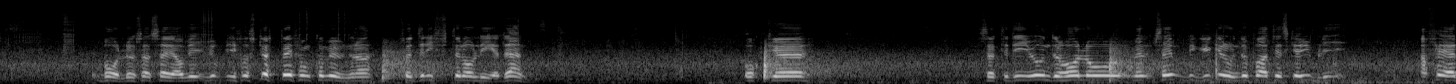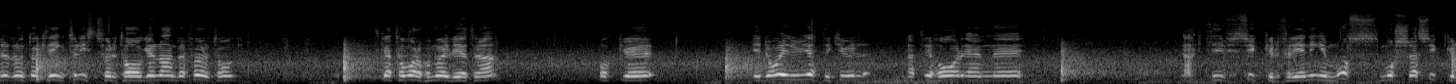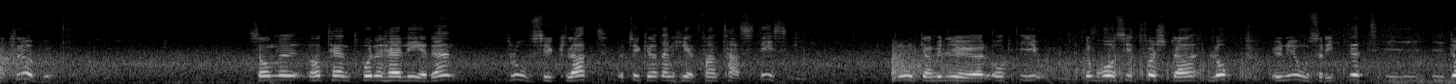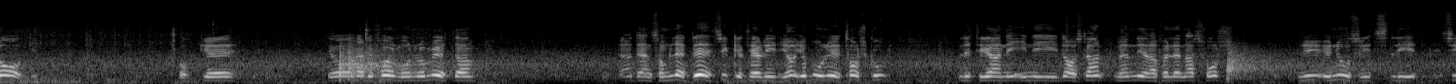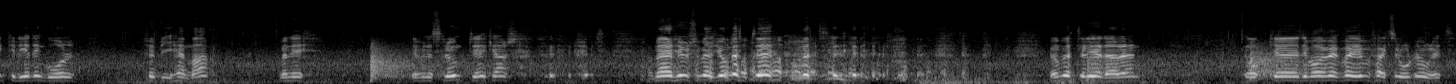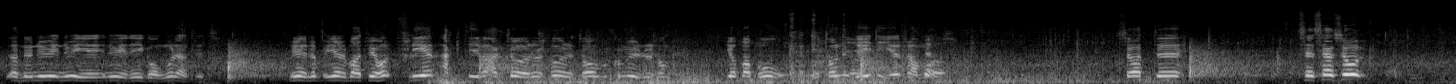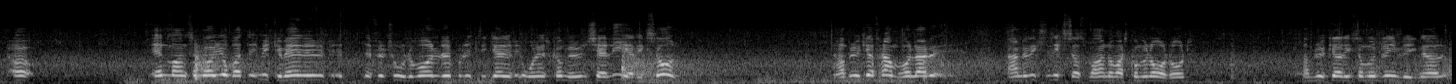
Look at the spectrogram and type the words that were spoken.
bollen så att säga. Och vi, vi får stötta ifrån kommunerna för driften av leden. Och eh, så att det är ju underhåll och men sen bygger grunden på att det ska ju bli affärer runt omkring. Turistföretagen och andra företag ska ta vara på möjligheterna. Och eh, idag är det ju jättekul att vi har en eh, aktiv cykelförening i Moss, Morsa cykelklubb. Som eh, har tänt på den här leden, provcyklat och tycker att den är helt fantastisk. Med olika miljöer och i, de har sitt första lopp, Unionsriktet, i, idag. Och eh, jag hade förmånen att möta den som ledde cykeltävlingen. Jag, jag bor nere i Torskog, lite grann inne i Dalsland, men nedanför Lennartsfors. Unionscykelleden går förbi hemma. Men det, det är väl en slump det kanske. Men hur som helst, jag mötte, mötte, jag mötte ledaren. Och eh, det var, var faktiskt roligt. Att nu, nu, nu, är, nu är det igång ordentligt. Nu gäller det bara att vi har fler aktiva aktörer, företag och kommuner som jobbar på och tar nya idéer framåt. Så att eh, sen, sen så ja, en man som jag har jobbat mycket med, en förtroendevald politiker i Årjängs kommun, Kjell Eriksson. Han brukar framhålla, han är riksdagsman och varit kommunalråd. Han brukar liksom under invigningar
